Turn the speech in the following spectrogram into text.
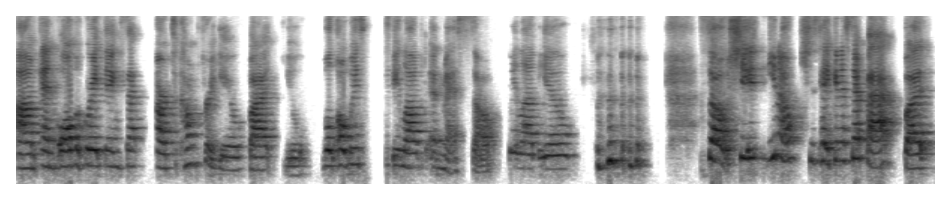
um, and all the great things that are to come for you, but you will always be loved and missed. So we love you. so she, you know, she's taking a step back, but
